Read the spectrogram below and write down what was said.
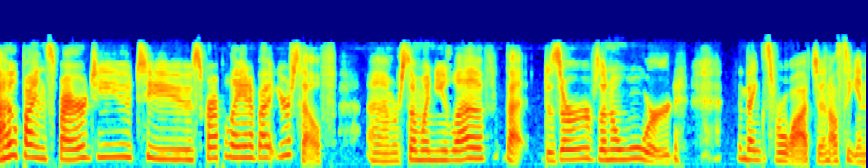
I hope I inspired you to scrapulate about yourself um, or someone you love that deserves an award. And thanks for watching. I'll see you next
